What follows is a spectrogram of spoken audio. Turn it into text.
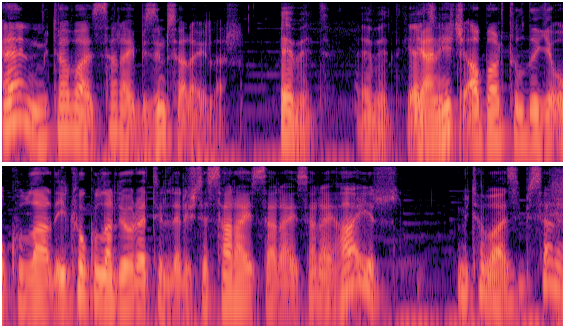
en mütevazi saray bizim saraylar. Evet, evet. Gerçekten. Yani hiç abartıldığı gibi okullarda, ilkokullarda öğretirler işte saray saray saray. Hayır. Mütevazi bir saray.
